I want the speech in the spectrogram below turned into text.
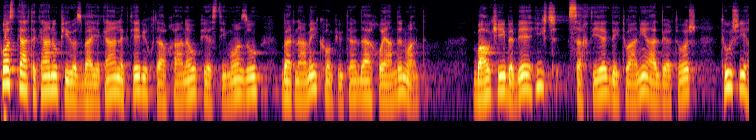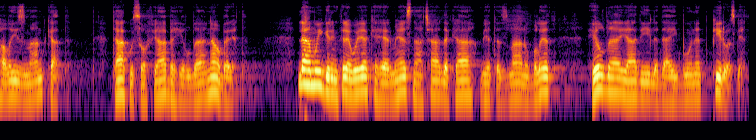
پۆست کارتەکان و پیرۆزباییەکان لە کتێبی قوتابخانە و پێستی مۆز و بەرنامەی کۆمپیوتەردا خۆیان دەنواند باوکی بە بێ هیچ سەختییەک دەیتوانی ئالبێرتۆش تووشی هەڵەی زمان بکات تاکو سۆفیا بە هیڵدە ناو بەرێت. لە هەمووی گرنگتر ئەوەیە کە هێرمێس ناچار دەکا بێتە زمان و بڵێت، هیڵدە یادی لە دایک بوونت پیرۆز بێت.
